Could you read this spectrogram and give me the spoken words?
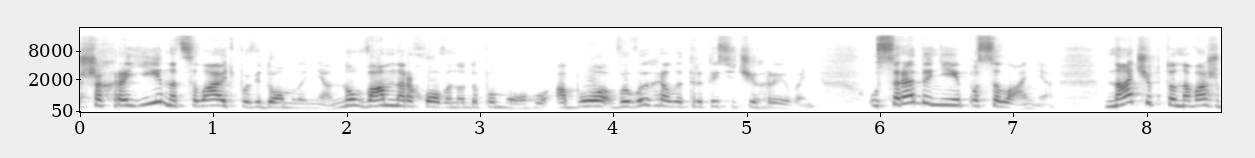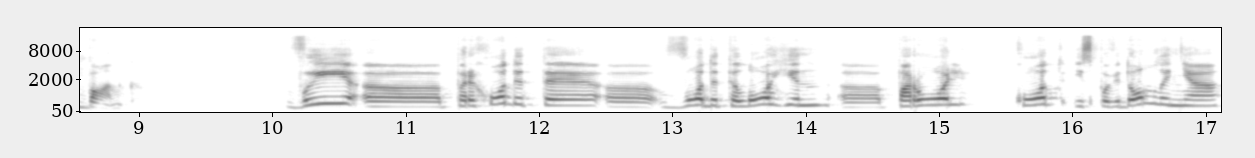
Шахраї надсилають повідомлення: ну вам нараховано допомогу, або ви виграли 3 тисячі гривень. Усередині посилання, начебто на ваш банк. Ви е, переходите, е, вводите логін, е, пароль, код із повідомлення,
